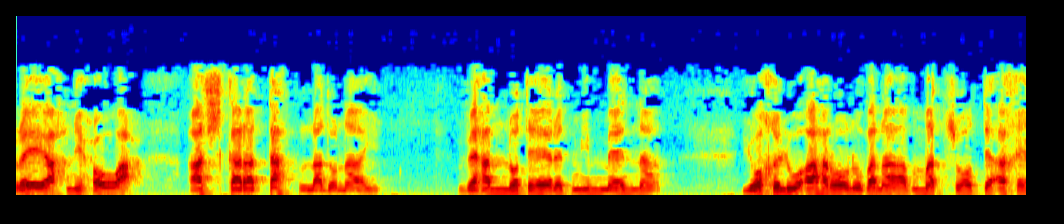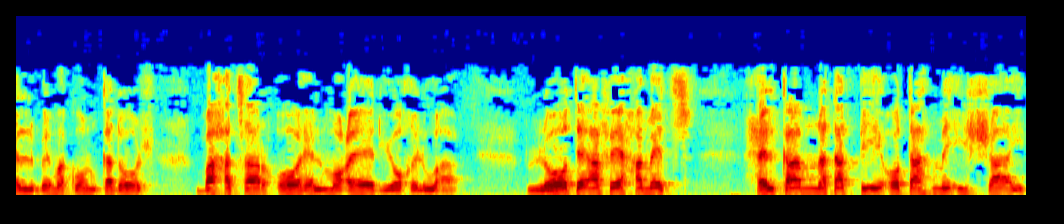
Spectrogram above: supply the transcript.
ריח ניחוח, אזכרתה לאדוני. והנותרת ממנה, יאכלו אהרון ובניו מצות תאכל במקום קדוש, בחצר אוהל מועד יאכלוה. לא תאפה חמץ, חלקם נתתי אותה מאישי,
